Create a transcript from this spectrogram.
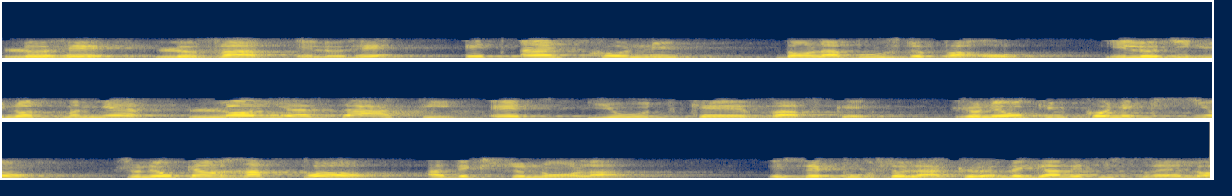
le He, le Vav et le He, est inconnu dans la bouche de Paro. Il le dit d'une autre manière, Loyadati et Yud Ke Vav Ke. Je n'ai aucune connexion, je n'ai aucun rapport avec ce nom-là, et c'est pour cela que Vegam et Israël, lo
